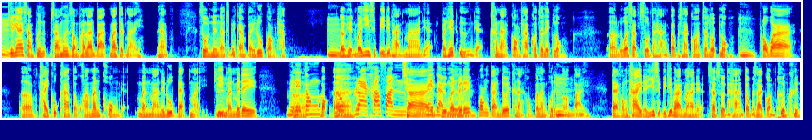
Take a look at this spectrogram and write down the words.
มคิดง่ายสามพันสามหมื่นสองพันล้านบาทมาจากไหนนะครับ ส่วนหนึ่งอาจจะเป็นการไปรูปกองทัพอืมเราเห็นว่า 20 ปีที่ผ่านมาเนี่ยประเทศอื่นเนี่ยขนาดกองทัพเขาจะเล็กลงเอ่อหรือว่าสัดส่วนทหารต่อประชากรจะลดลงอืมเพราะว่าเอ่อภัยคุกคามต่อความมั่นคงเนี่ยมันมาในรูปแบบใหม่ที่มันไม่ได้ไม่ได้ต้องเป้รบราคาฟันใช่ในแบบคือมันไม่ได้เป้องกันด้วยขนาดของกำลังพลอีกต่อไป แต่ของไทยเนี่ย20ปีที่ผ่านมาเนี่ยสัดส่วนทหารต่อประชากรเพิ่มขึ้น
